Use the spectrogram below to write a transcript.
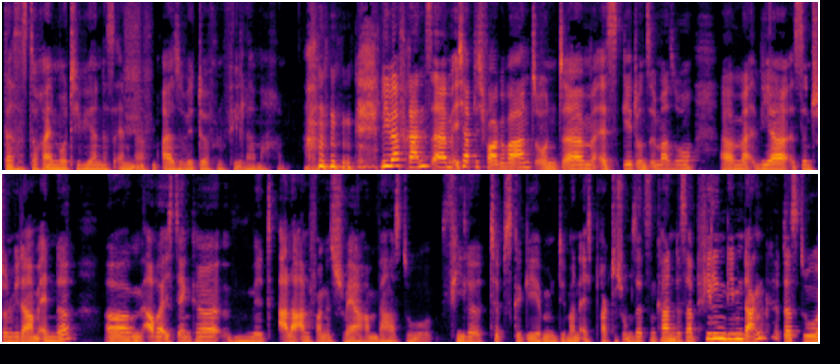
Das ist doch ein motivierendes Ende. Also wir dürfen Fehler machen. Lieber Franz, ähm, ich habe dich vorgewarnt und ähm, es geht uns immer so. Ähm, wir sind schon wieder am Ende. Ähm, aber ich denke, mit aller Anfang ist schwer, haben wir, hast du viele Tipps gegeben, die man echt praktisch umsetzen kann. Deshalb vielen lieben Dank, dass du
